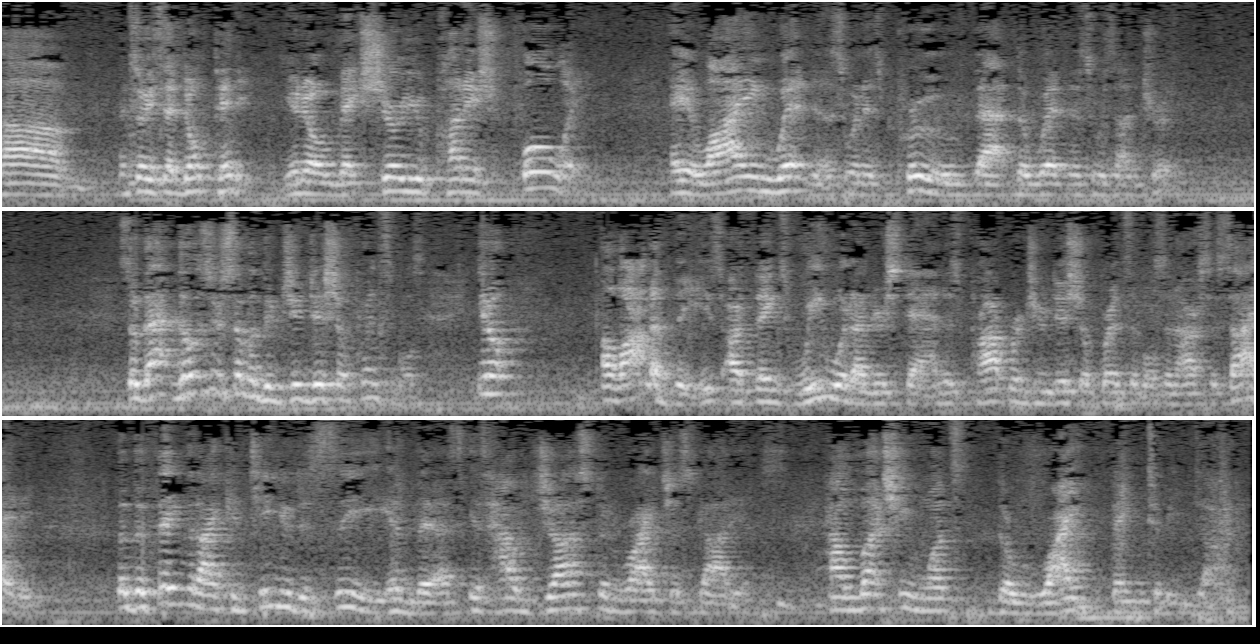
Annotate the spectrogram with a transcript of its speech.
Um, and so he said, don't pity. You know, make sure you punish fully a lying witness when it's proved that the witness was untrue. So that those are some of the judicial principles. You know, a lot of these are things we would understand as proper judicial principles in our society. But the thing that I continue to see in this is how just and righteous God is. How much He wants the right thing to be done.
